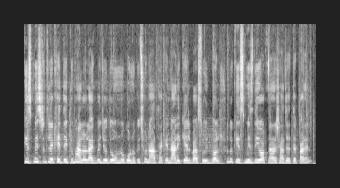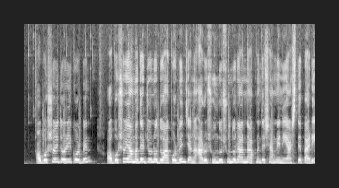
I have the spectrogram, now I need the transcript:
কিশমিশটা দিলে খেতে একটু ভালো লাগবে। যদি অন্য কোনো কিছু না থাকে, নারিকেল বা সুইট বল শুধু কিসমিস দিয়েও আপনারা সাজাতে পারেন। অবশ্যই তৈরি করবেন। অবশ্যই আমাদের জন্য দোয়া করবেন, যেন আরও সুন্দর সুন্দর রান্না আপনাদের সামনে নিয়ে আসতে পারি।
